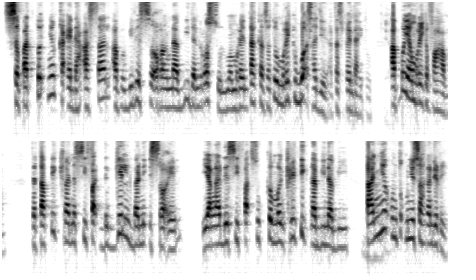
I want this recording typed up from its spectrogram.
Sepatutnya kaedah asal apabila seorang nabi dan rasul memerintahkan sesuatu mereka buat saja atas perintah itu. Apa yang mereka faham tetapi kerana sifat degil Bani Israel yang ada sifat suka mengkritik nabi-nabi tanya untuk menyusahkan diri.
